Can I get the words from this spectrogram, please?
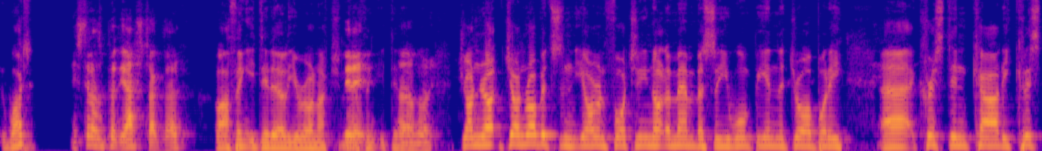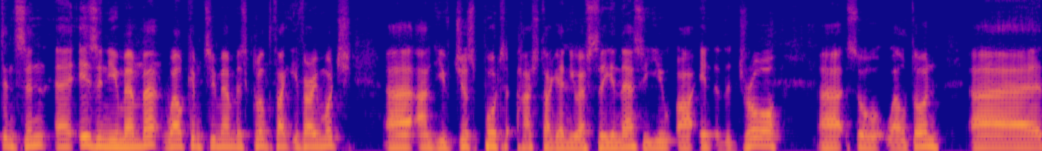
What? He still hasn't put the hashtag though. Well, I think he did earlier on, actually. Did I think he did Oh, earlier on. John Ro- John Robertson, you're unfortunately not a member, so you won't be in the draw, buddy. Uh, Kristen Cardi Christensen uh, is a new member. Welcome to Members Club. Thank you very much. Uh, and you've just put hashtag NUFC in there, so you are into the draw. Uh, so well done. Uh,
